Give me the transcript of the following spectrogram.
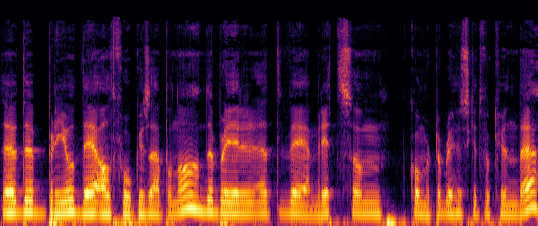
det, det blir jo det alt fokus er på nå. Det blir et VM-ritt som kommer til å bli husket for kun det.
